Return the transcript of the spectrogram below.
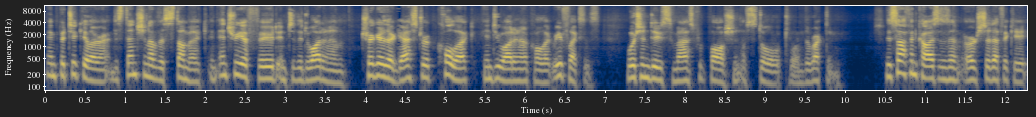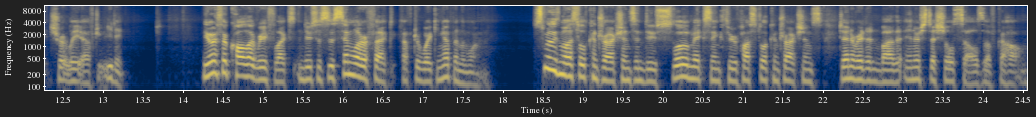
In particular, distension of the stomach and entry of food into the duodenum trigger their gastrocolic and duodenocolic reflexes, which induce mass propulsion of stool toward the rectum. This often causes an urge to defecate shortly after eating. The orthocolic reflex induces a similar effect after waking up in the morning. Smooth muscle contractions induce slow mixing through haustral contractions generated by the interstitial cells of Cajal.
